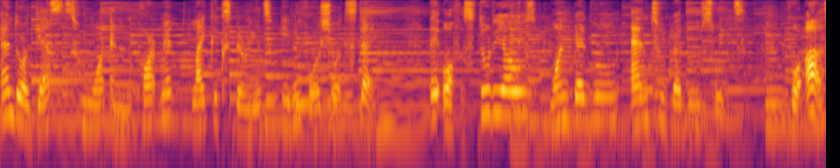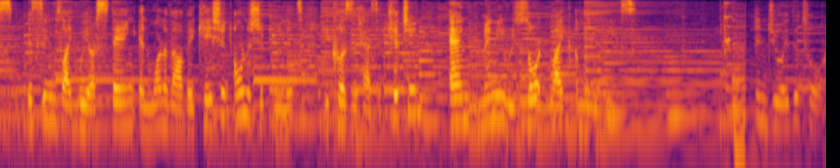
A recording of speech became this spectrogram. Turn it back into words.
and or guests who want an apartment-like experience even for a short stay. They offer studios, one bedroom, and two bedroom suites. For us, it seems like we are staying in one of our vacation ownership units because it has a kitchen and many resort like amenities. Enjoy the tour.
